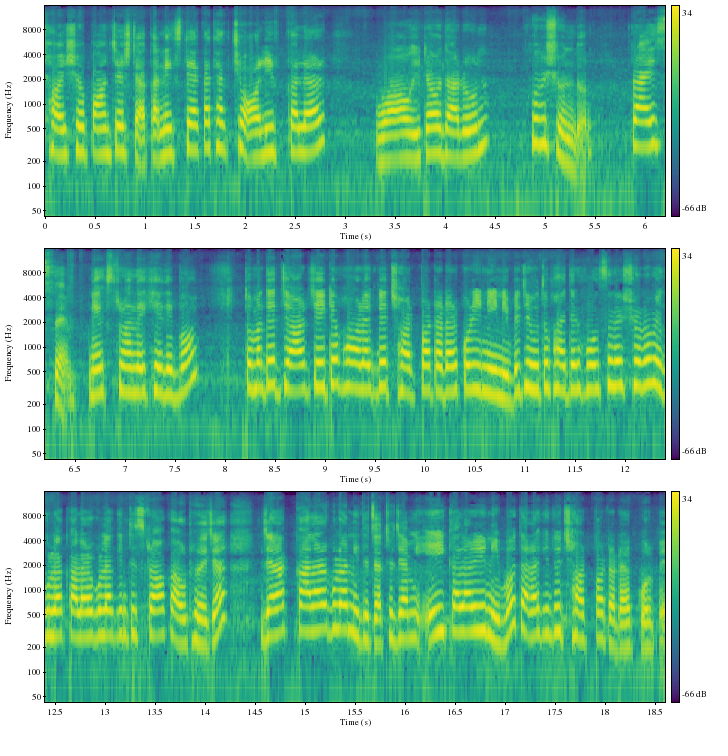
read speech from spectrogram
ছয়শো পঞ্চাশ টাকা। নেক্সট একা থাকছে অলিভ কালার ওয়াও এটাও দারুণ। খুবই সুন্দর। প্রাইস সেম নেক্সট ওয়ান দেখিয়ে দেবো। তোমাদের যার যেটা ভালো লাগবে ঝটপট অর্ডার করে নিয়ে নিবে। যেহেতু ভাইদের হোলসেলের শোরুম এগুলো কালারগুলো কিন্তু স্টক আউট হয়ে যায়। যারা কালারগুলো নিতে চাচ্ছ, যে আমি এই কালারই নিব, তারা কিন্তু ঝটপট অর্ডার করবে।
